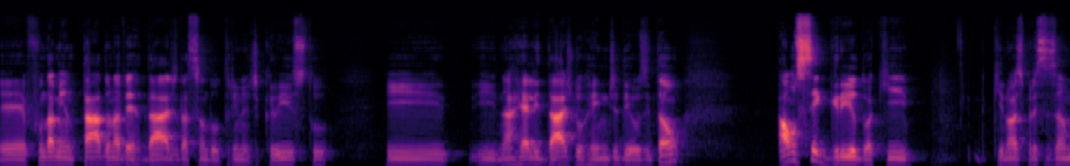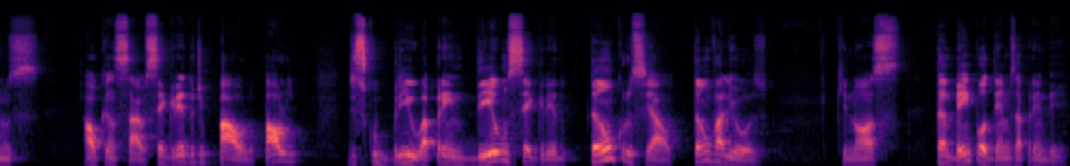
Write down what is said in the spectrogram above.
é, fundamentado na verdade da sã doutrina de Cristo e, e na realidade do reino de Deus. Então, há um segredo aqui que nós precisamos alcançar, o segredo de Paulo. Paulo descobriu, aprendeu um segredo tão crucial, tão valioso, que nós também podemos aprender.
